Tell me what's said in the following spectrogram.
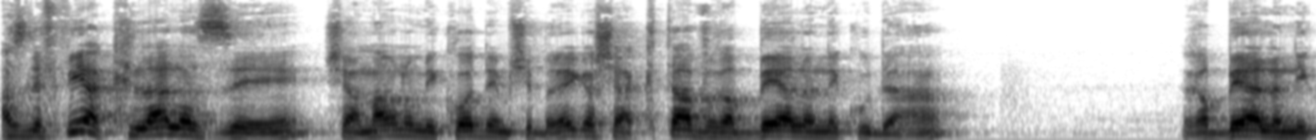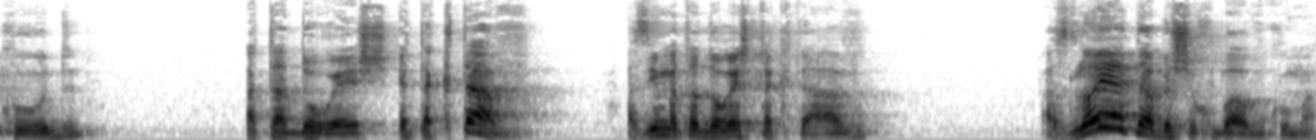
אז לפי הכלל הזה, שאמרנו מקודם, שברגע שהכתב רבה על הנקודה, רבה על הניקוד, אתה דורש את הכתב. אז אם אתה דורש את הכתב, אז לא ידע בשוכבה ובקומה.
